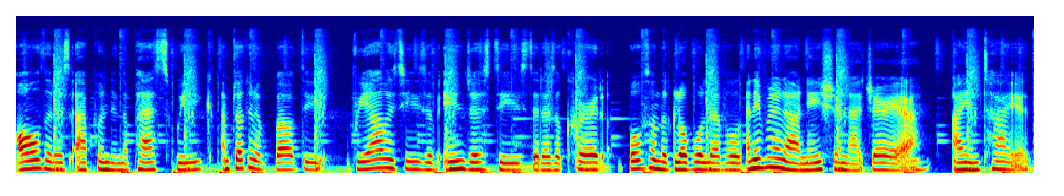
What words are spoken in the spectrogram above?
all that has happened in the past week, I'm talking about the realities of injustice that has occurred both on the global level and even in our nation, Nigeria. I am tired.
